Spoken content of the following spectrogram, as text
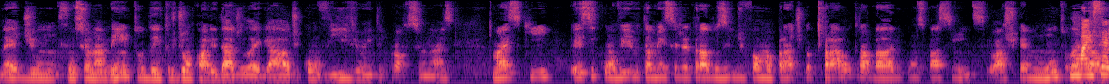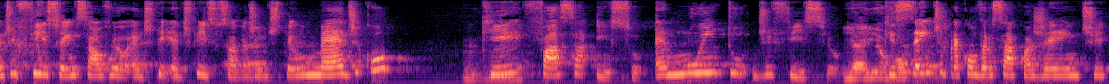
né, de um funcionamento dentro de uma qualidade legal, de convívio entre profissionais, mas que esse convívio também seja traduzido de forma prática para o trabalho com os pacientes. Eu acho que é muito legal. Mas é difícil, hein, Salvio? É, é difícil, sabe? A gente tem um médico uhum. que faça isso. É muito difícil. E que vou... sente para conversar com a gente,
